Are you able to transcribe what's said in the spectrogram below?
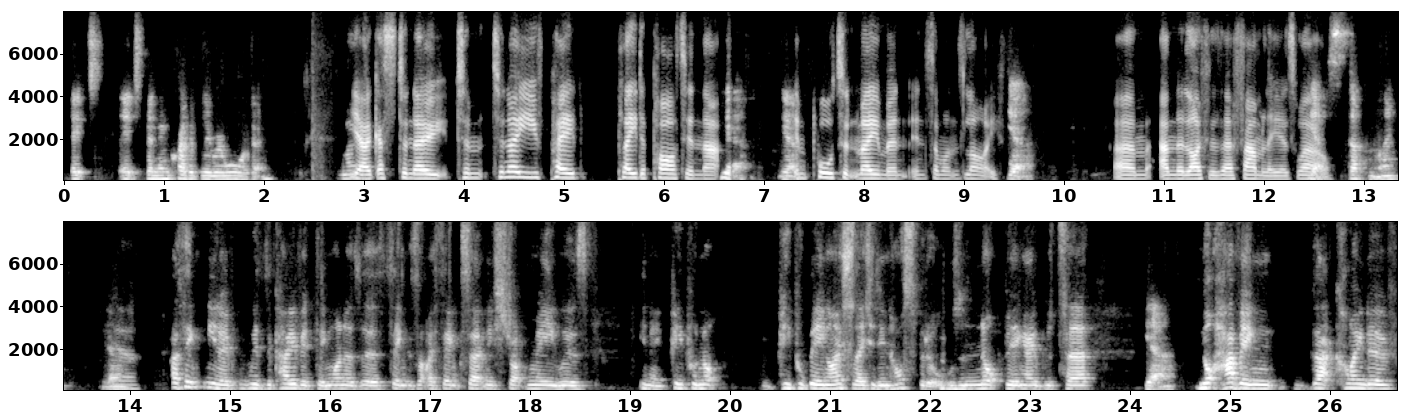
it's it's been incredibly rewarding. Yeah, I guess to know to to know you've played played a part in that yeah, yeah. important moment in someone's life. Yeah. Um, and the life of their family as well. Yes, definitely. yeah. yeah. I think you know with the COVID thing, one of the things that I think certainly struck me was, you know, people not people being isolated in hospitals mm-hmm. and not being able to, yeah, not having that kind of,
